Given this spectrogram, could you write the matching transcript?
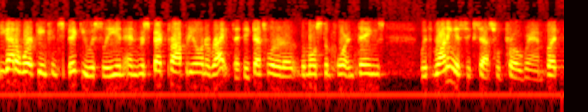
you got to work inconspicuously and, and respect property owner rights. I think that's one of the, the most important things with running a successful program. But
